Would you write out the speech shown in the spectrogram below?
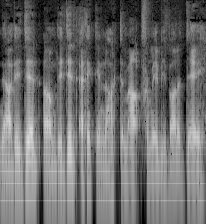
Now they did um, they did I think they knocked him out for maybe about a day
